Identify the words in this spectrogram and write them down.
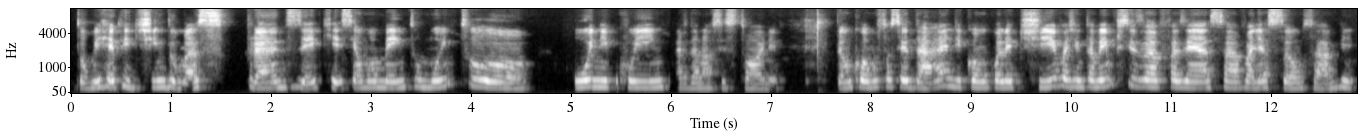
estou me repetindo, mas para dizer que esse é um momento muito único e ímpar da nossa história. Então, como sociedade, como coletivo, a gente também precisa fazer essa avaliação, sabe?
